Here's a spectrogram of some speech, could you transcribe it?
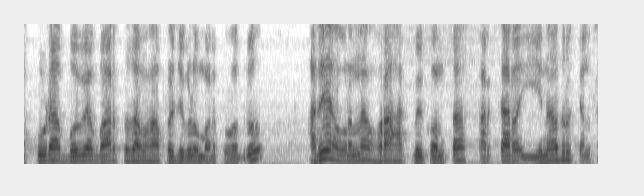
ಕೂಡ ಭವ್ಯ ಭಾರತದ ಮಹಾಪ್ರಜೆಗಳು ಮರೆತು ಹೋದ್ರು. ಅದೇ ಅವರನ್ನ ಹೊರ ಹಾಕಬೇಕು ಅಂತ ಸರ್ಕಾರ ಏನಾದರೂ ಕೆಲಸ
